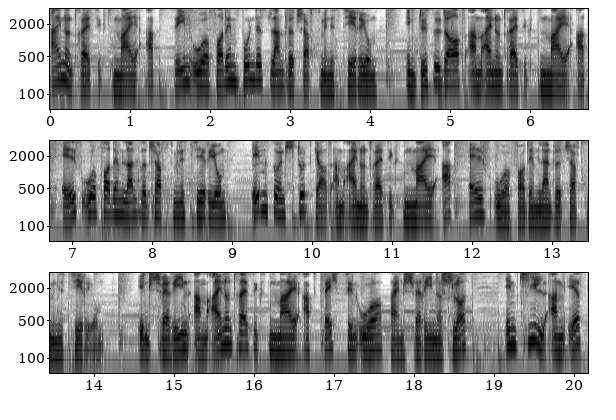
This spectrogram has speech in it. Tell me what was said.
31. Mai ab 10 Uhr vor dem Bundeslandwirtschaftsministerium, in Düsseldorf am 31. Mai ab 11 Uhr vor dem Landwirtschaftsministerium, ebenso in Stuttgart am 31. Mai ab 11 Uhr vor dem Landwirtschaftsministerium, in Schwerin am 31. Mai ab 16 Uhr beim Schweriner Schloss, in Kiel am 1.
